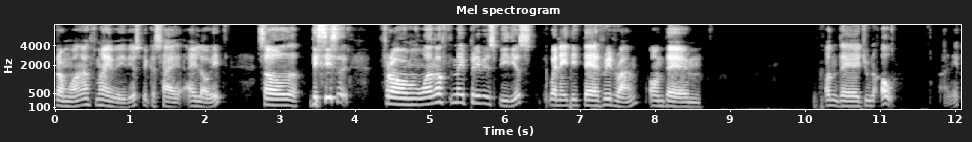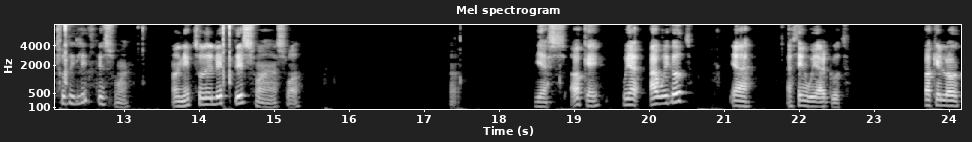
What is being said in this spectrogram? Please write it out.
from one of my videos because I I love it. So this is from one of my previous videos when I did the rerun on the on the you know oh I need to delete this one. I need to delete this one as well. Uh, yes, okay. We are are we good? Yeah, I think we are good. okay long.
